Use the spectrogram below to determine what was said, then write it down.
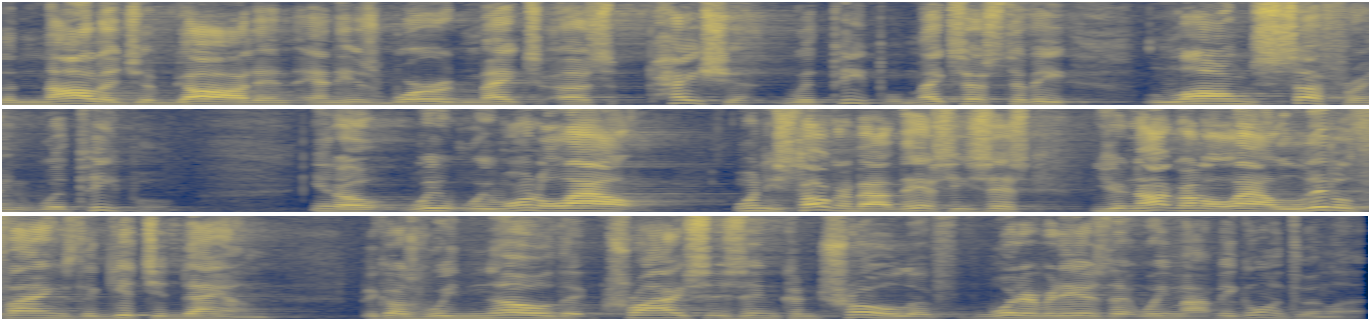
The knowledge of God and, and His Word makes us patient with people, makes us to be long suffering with people. You know, we, we won't allow, when he's talking about this, he says, you're not going to allow little things to get you down because we know that Christ is in control of whatever it is that we might be going through in life.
